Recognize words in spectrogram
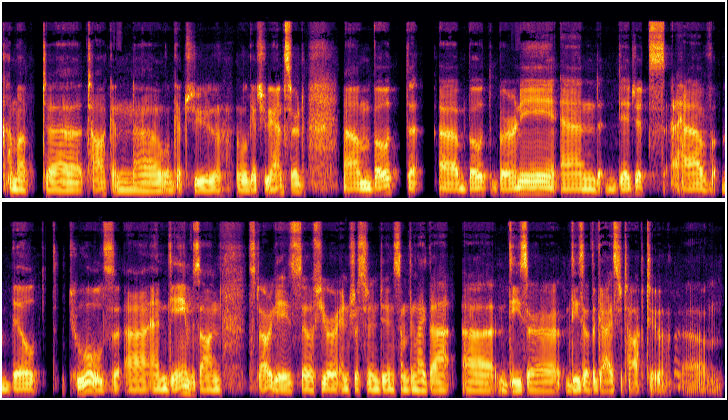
come up to talk, and uh, we'll get you we'll get you answered. Um, both uh, both Bernie and Digits have built tools uh, and games on Stargaze. So if you're interested in doing something like that, uh, these are these are the guys to talk to. Um,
